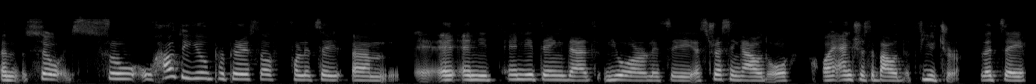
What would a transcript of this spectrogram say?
Um, so so how do you prepare yourself for let's say um any anything that you are let's say stressing out or or anxious about the future? let's say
